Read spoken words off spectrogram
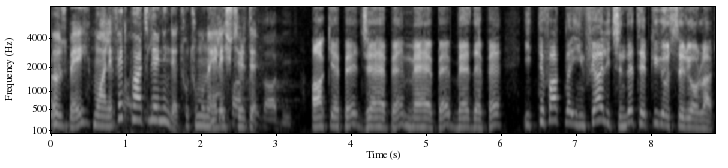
Özbey, muhalefet partilerinin de tutumunu eleştirdi. AKP, CHP, MHP, BDP ittifakla infial içinde tepki gösteriyorlar.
